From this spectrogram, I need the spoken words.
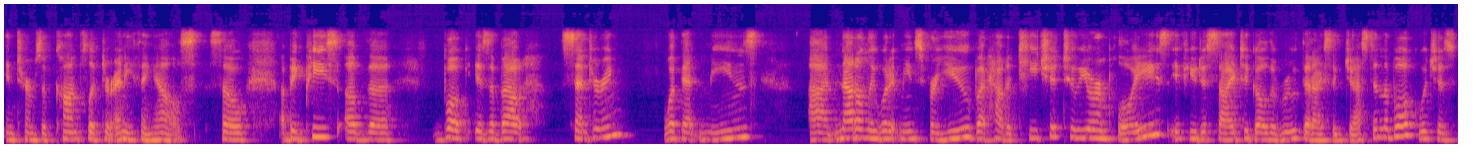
in terms of conflict or anything else. So, a big piece of the book is about centering, what that means, uh, not only what it means for you, but how to teach it to your employees if you decide to go the route that I suggest in the book, which is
